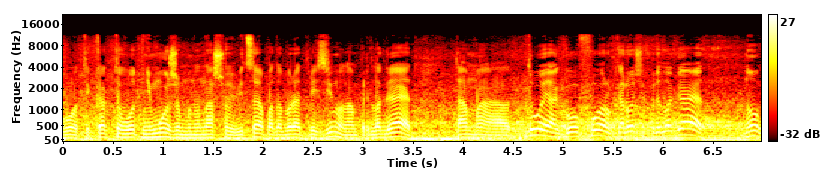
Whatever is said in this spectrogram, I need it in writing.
Вот и как-то вот не можем мы на нашего вица подобрать резину. Нам предлагают там а, Тоя, GoFor, короче предлагают но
